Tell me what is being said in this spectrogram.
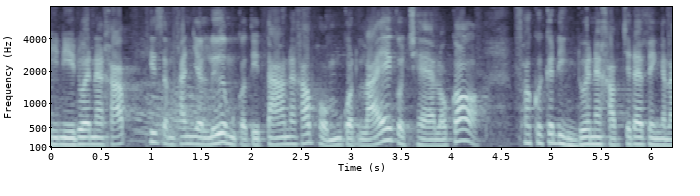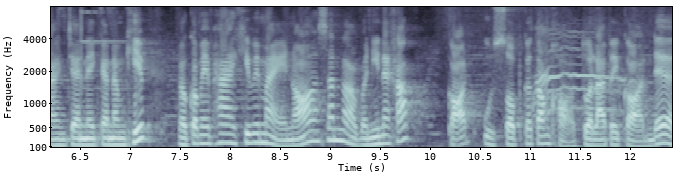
ที่นี้ด้วยนะครับ ที่สำคัญอย่าลืมกดติดตามนะครับ ผมกดไลค์กดแชร์ แล้วก็ฝากกดกระดิ่งด้วยนะครับ จะได้เป็นกำลังใจในการนำคลิป แล้วก็ไม่พลาดคลิปใหม่ๆเนาะสำหรับวันนี้นะครับก๊อตอุศบก็ต้องขอตัวลาไปก่อนเด้อ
